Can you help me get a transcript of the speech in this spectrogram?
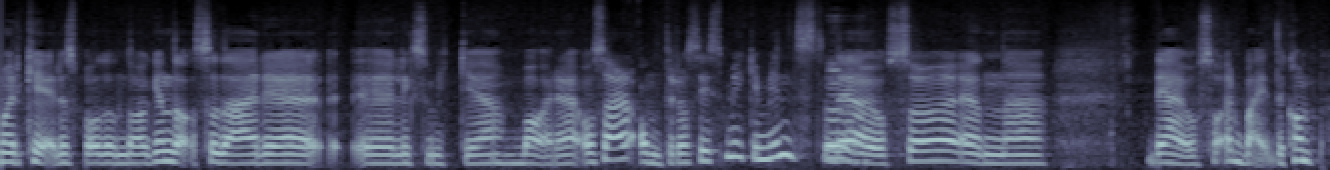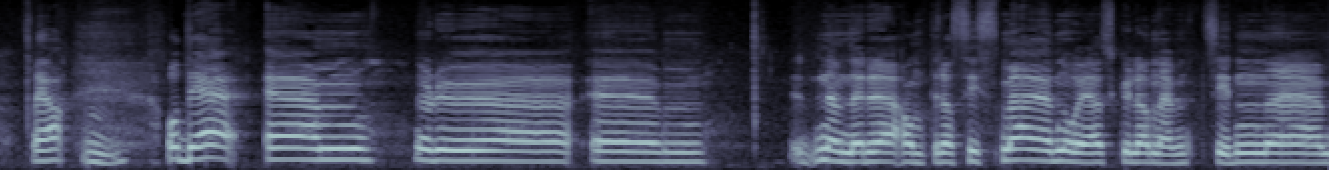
markeres på den dagen. Da. Så det er liksom ikke bare Og så er det antirasisme, ikke minst. Det er jo også en det er jo også arbeiderkamp. Ja. Og det ehm, Når du eh, nevner antirasisme, noe jeg skulle ha nevnt siden eh,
